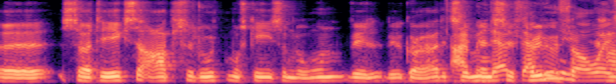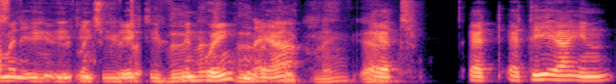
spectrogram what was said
Øh, så det er ikke så absolut måske, som nogen vil, vil gøre det til, Ej, men, men der, selvfølgelig der har man ikke i, ytringspligt. I, i, i vidne, men pointen er, ja. at, at, at det er, en,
